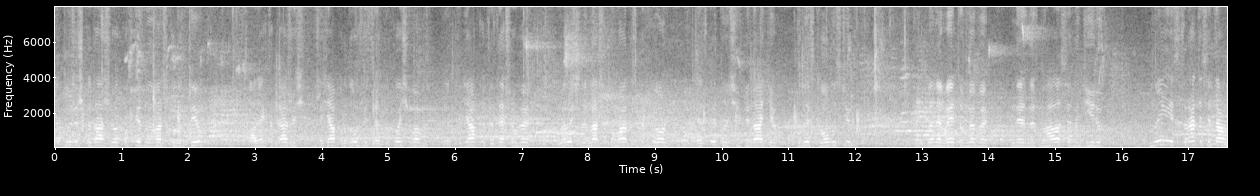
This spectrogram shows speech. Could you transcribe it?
Е, Дуже шкода, що ви покинули наш колектив, але як то кажуть, життя продовжується. Хочу вам е, подякувати за те, що ви виручили нашу команду Скорпіон на відкритому чемпіонаті Хмельницької області. Якби не ви, то ми б не змагалися неділю. Ну і старатися там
